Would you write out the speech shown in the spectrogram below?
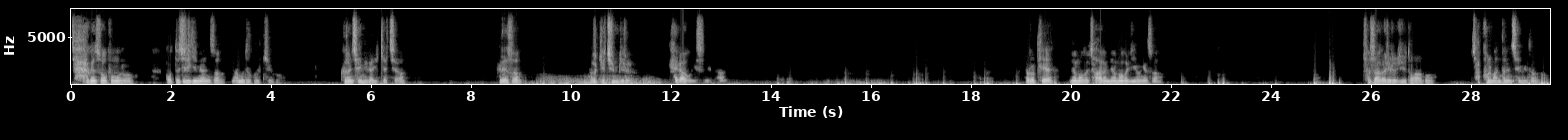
작은 소품으로 꽃도 즐기면서 나무도 굵히고 그런 재미가 있겠죠. 그래서 이렇게 준비를 해가고 있습니다. 이렇게 묘목을 작은 묘목을 이용해서 저자거리를 유도하고 작품을 만드는 재미도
